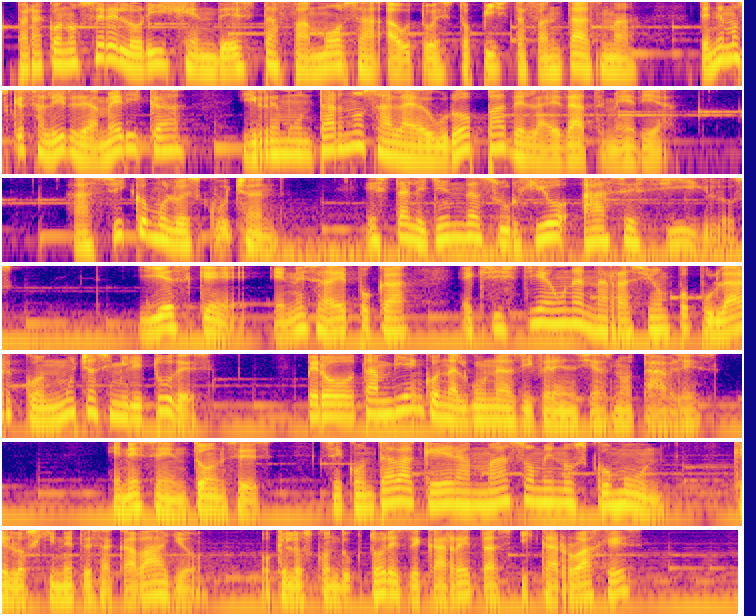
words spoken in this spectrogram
Para conocer el origen de esta famosa autoestopista fantasma, tenemos que salir de América y remontarnos a la Europa de la Edad Media. Así como lo escuchan, esta leyenda surgió hace siglos. Y es que, en esa época, existía una narración popular con muchas similitudes, pero también con algunas diferencias notables. En ese entonces, se contaba que era más o menos común que los jinetes a caballo o que los conductores de carretas y carruajes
